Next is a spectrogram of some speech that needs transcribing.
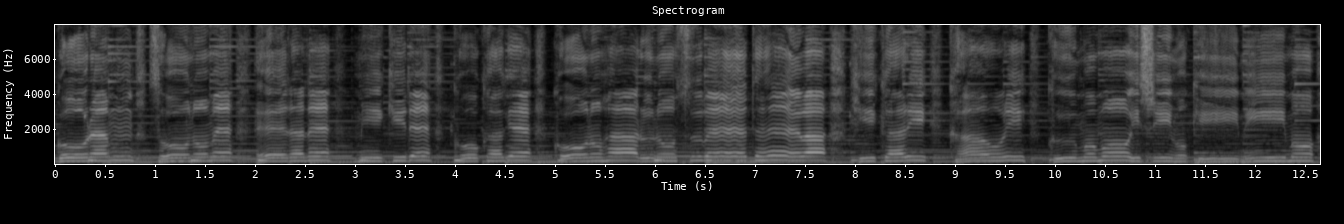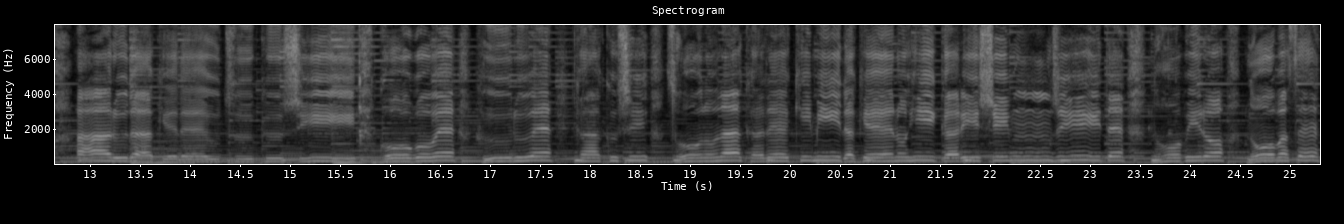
ごらんその目枝で幹で木陰この春のすべては光香り雲も石も君もあるだけで美しい。小声震え隠しその中で君だけの光信じて伸びろ伸ばせ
